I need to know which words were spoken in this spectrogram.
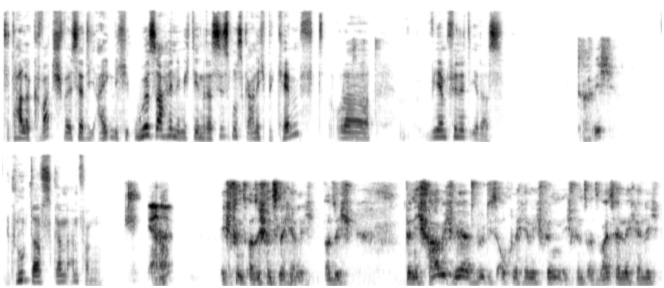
totaler Quatsch, weil es ja die eigentliche Ursache, nämlich den Rassismus, gar nicht bekämpft? Oder wie empfindet ihr das? Darf ich? Knut darf gerne anfangen. Gerne. Ja. Ich finde es also ich find's lächerlich. Also ich, wenn ich farbig wäre, würde ich es auch lächerlich finden. Ich finde es als Weißer lächerlich.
